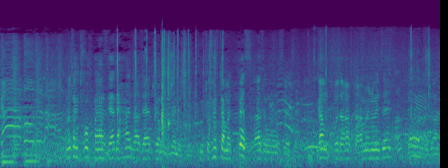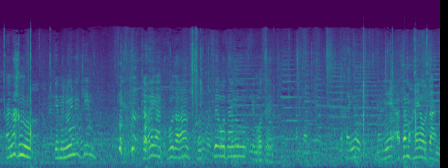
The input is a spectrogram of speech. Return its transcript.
כבוד לתורה. לא צריך לדפוק פנס ליד אחד ואז היד שלו מוגבלת. הוא תופס את המדפס ואז הוא עושה את זה. גם כבוד הרב תרם לנו את זה. אנחנו כמילואיניקים, כרגע כבוד הרב עוצר אותנו למוצא. אני- אתה מחיה אותנו.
